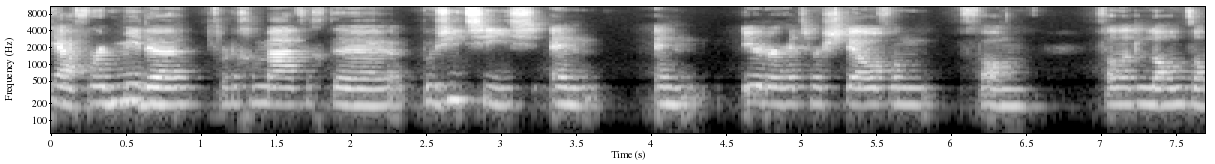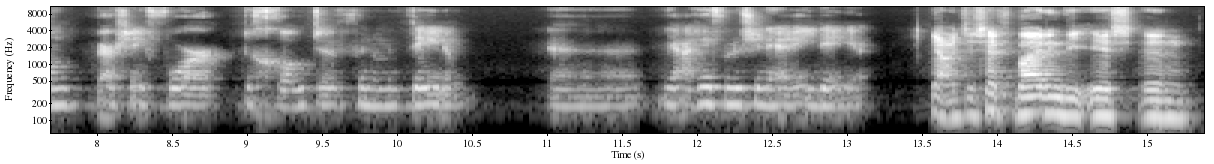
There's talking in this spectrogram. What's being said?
ja, voor het midden, voor de gematigde posities en, en eerder het herstel van, van, van het land dan per se voor de grote fundamentele eh, ja, revolutionaire ideeën. Ja, want je zegt Biden die is een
